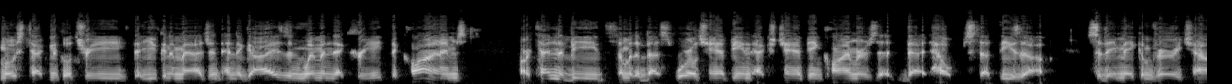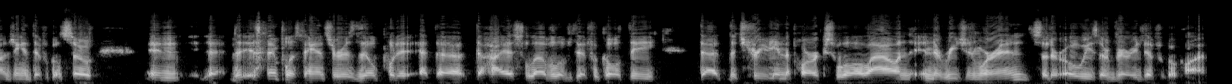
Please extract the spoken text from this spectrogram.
most technical tree that you can imagine. And the guys and women that create the climbs are tend to be some of the best world champion, ex champion climbers that, that help set these up. So they make them very challenging and difficult. So in the simplest answer is they'll put it at the, the highest level of difficulty that the tree in the parks will allow in, in the region we're in. So they're always a very difficult climb.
